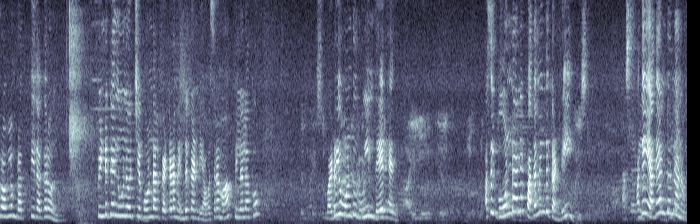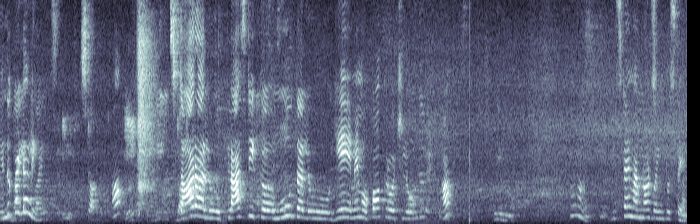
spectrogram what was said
ప్రాబ్లం ప్రతి దగ్గర ఉంది. పిండితే నూనె వచ్చే బోండాలు పెట్టడం ఎందుకండి? అవసరమా పిల్లలకు? Why do you want to ruin their health అసలు బోండా అనే పదం ఎందుకండి? అదే అదే అంటున్నాను. ఎందుకు పెట్టాలి? దారాలు ప్లాస్టిక్ మూతలు ఏమేమో కాక్రోచ్లు. This time I'm not going to spare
